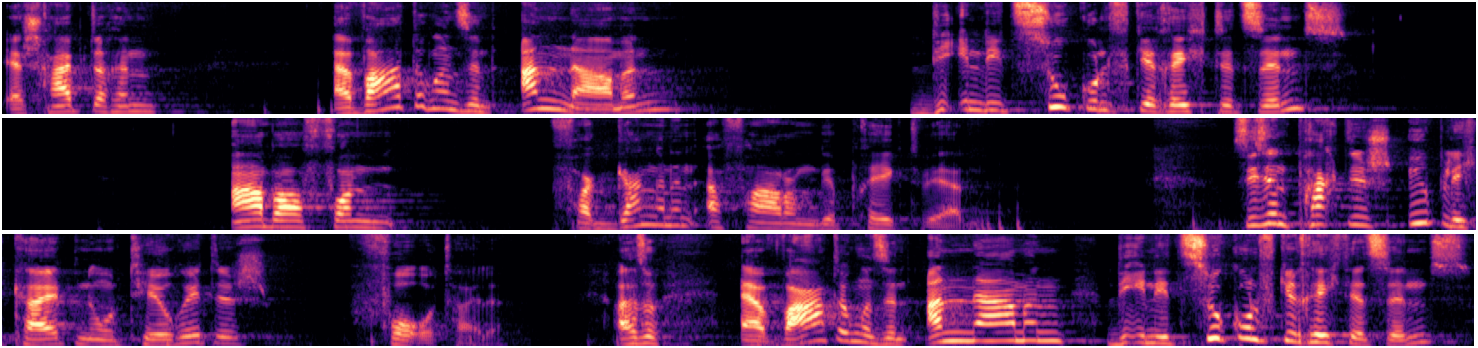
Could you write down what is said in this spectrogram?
Er schreibt darin, Erwartungen sind Annahmen, die in die Zukunft gerichtet sind aber von vergangenen Erfahrungen geprägt werden. Sie sind praktisch Üblichkeiten und theoretisch Vorurteile. Also Erwartungen sind Annahmen, die in die Zukunft gerichtet sind,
